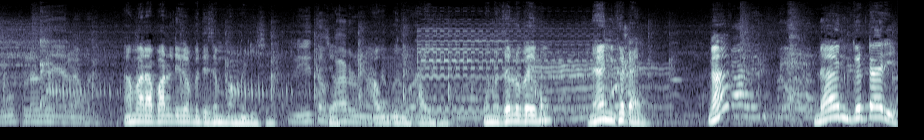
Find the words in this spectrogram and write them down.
ભૂખ લાગે એલા અમારા પાર્ટી તો બધી જમવા મળી છે. એ તો સારું આવું બધું ખાય છે. તમે ચલો ભાઈ હું નાન ખટારી. હા? નાન ખટારી.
